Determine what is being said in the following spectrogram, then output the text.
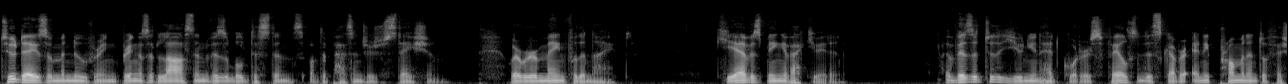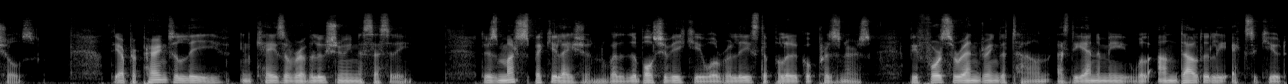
Two days of maneuvering bring us at last in visible distance of the passenger station, where we remain for the night. Kiev is being evacuated. A visit to the Union headquarters fails to discover any prominent officials. They are preparing to leave in case of revolutionary necessity. There is much speculation whether the Bolsheviki will release the political prisoners before surrendering the town, as the enemy will undoubtedly execute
